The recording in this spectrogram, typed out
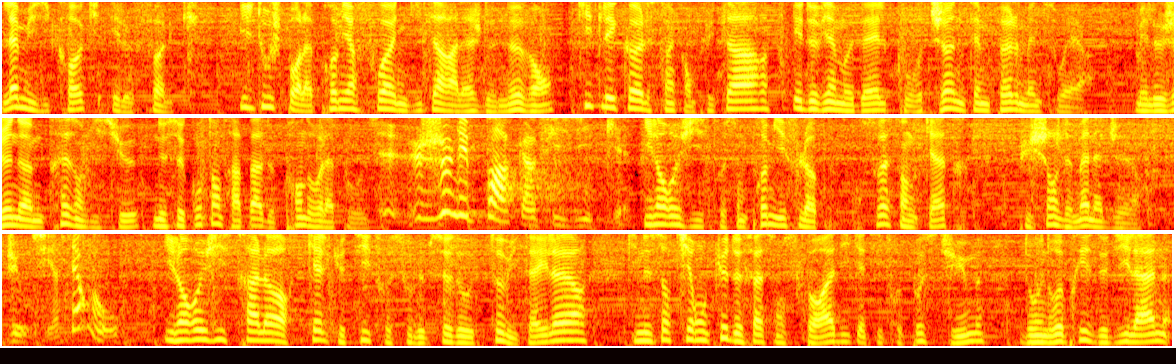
la musique rock et le folk. Il touche pour la première fois une guitare à l'âge de 9 ans, quitte l'école 5 ans plus tard et devient modèle pour John Temple Menswear. Mais le jeune homme très ambitieux ne se contentera pas de prendre la pause. Je n'ai pas qu'un physique. Il enregistre son premier flop en 64, puis change de manager. J'ai aussi un cerveau. Il enregistre alors quelques titres sous le pseudo Toby Tyler, qui ne sortiront que de façon sporadique à titre posthume, dont une reprise de Dylan,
